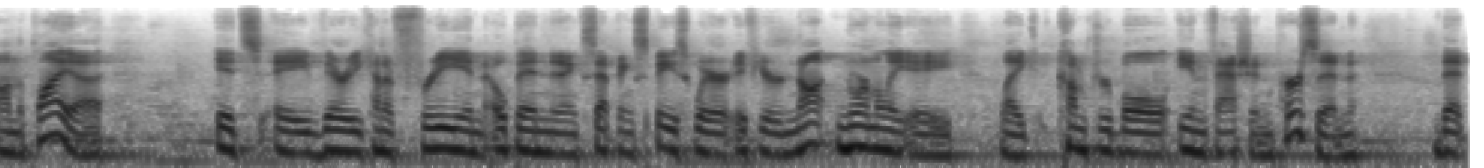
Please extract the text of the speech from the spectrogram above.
on the playa it's a very kind of free and open and accepting space where if you're not normally a like comfortable in fashion person that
